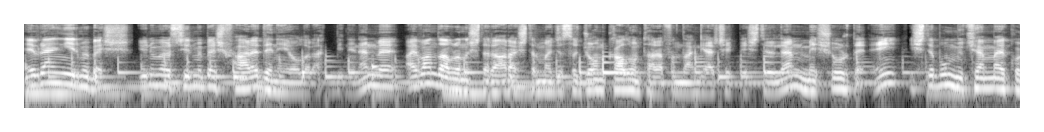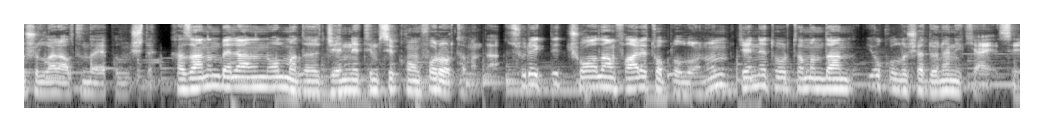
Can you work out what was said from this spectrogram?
Evren 25, Universe 25 fare deneyi olarak bilinen ve hayvan davranışları araştırmacısı John Calhoun tarafından gerçekleştirilen meşhur deney işte bu mükemmel koşullar altında yapılmıştı. Kazanın belanın olmadığı cennetimsi konfor ortamında sürekli çoğalan fare topluluğunun cennet ortamından yok oluşa dönen hikayesi.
